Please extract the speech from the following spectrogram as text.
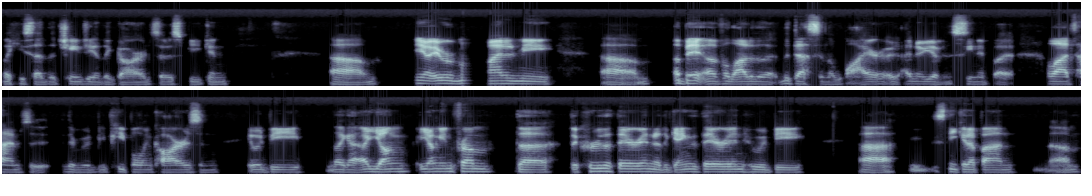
like you said, the changing of the guard, so to speak. And, um, you know, it reminded me, um, a bit of a lot of the, the deaths in the wire. I know you haven't seen it, but a lot of times it, there would be people in cars and it would be like a, a young, a youngin from the, the crew that they're in or the gang that they're in who would be uh, sneaking up on um,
